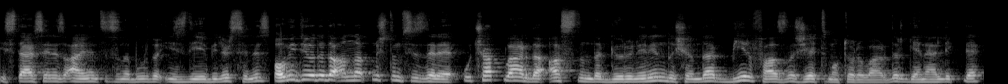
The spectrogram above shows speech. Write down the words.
İsterseniz ayrıntısını burada izleyebilirsiniz. O videoda da anlatmıştım sizlere. Uçaklarda aslında görünenin dışında bir fazla jet motoru vardır genellikle.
